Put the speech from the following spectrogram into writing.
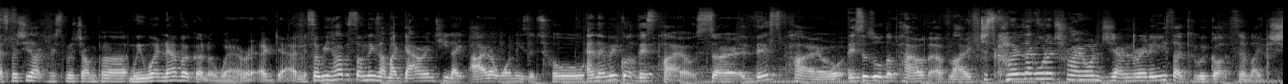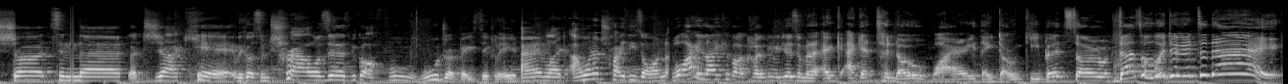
especially that Christmas jumper. We were never gonna wear it again. So we have some things that I guarantee, like I don't want these at all. And then we've got this pile. So this pile, this is all the pile that I've, like just clothes I want to try on generally. So like we got some like shirts in there, a jacket, we got some trousers, we got a full wardrobe basically. And like I want to try these on. What I like about clothing videos is when I, I get to know why they don't keep it. So that's what we're doing today.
